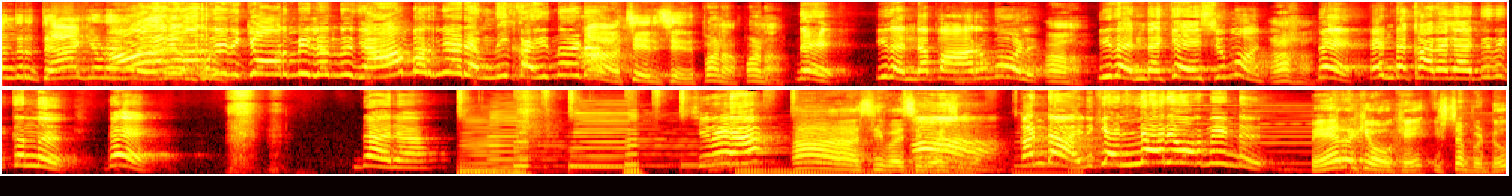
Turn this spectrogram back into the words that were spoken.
എന്തൊരു തേക്ക് ഇവിടെ ആര് പറഞ്ഞു എനിക്ക് ഓർമ്മയില്ലെന്ന് ഞാൻ പറഞ്ഞുതരാം. നീ കൈ നേടാ ശരി ശരി. പണ പണ. ദേ ഇതെന്റെ പാറുപോൾ. ഇതെന്റെ കേശുമോൻ. ദേ എന്റെ കരകാറ്റി നിക്കുന്നു ദേ. ഇതാരാ? ശിവയാ? ആ ശിവ ശിവ കണ്ടാ? എനിക്ക് എല്ലാരും ഓർമ്മയുണ്ട്. പേരൊക്കെ ഓക്കെ ഇഷ്ടപ്പെട്ടു.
